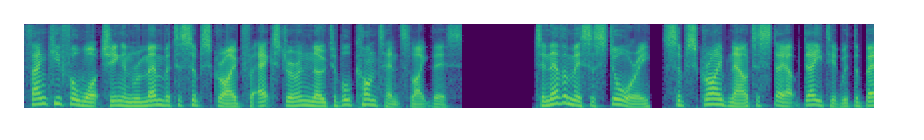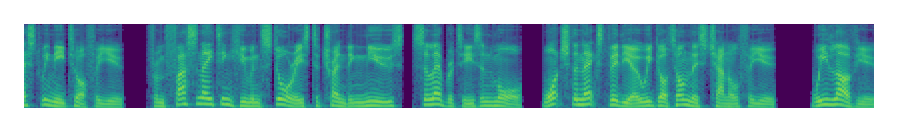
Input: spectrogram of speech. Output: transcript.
Thank you for watching and remember to subscribe for extra and notable contents like this. To never miss a story, subscribe now to stay updated with the best we need to offer you. From fascinating human stories to trending news, celebrities and more. Watch the next video we got on this channel for you. We love you.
